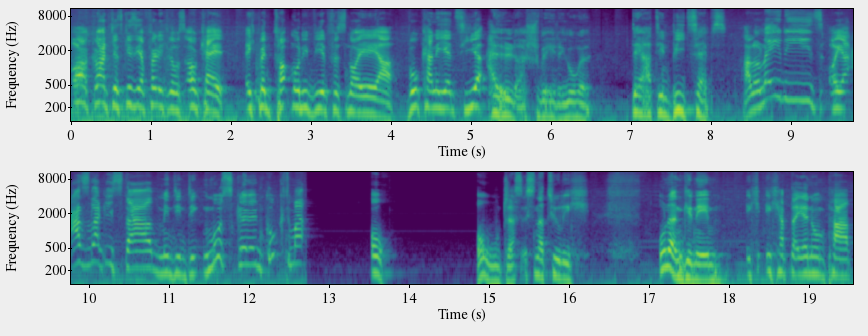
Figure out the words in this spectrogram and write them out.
Oh Gott, jetzt geht es ja völlig los. Okay, ich bin top motiviert fürs neue Jahr. Wo kann ich jetzt hier... Alter Schwede, Junge. Der hat den Bizeps. Hallo Ladies, euer Aslak ist mit den dicken Muskeln. Guckt mal. Oh. Oh, das ist natürlich unangenehm. Ich, ich habe da ja nur ein paar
